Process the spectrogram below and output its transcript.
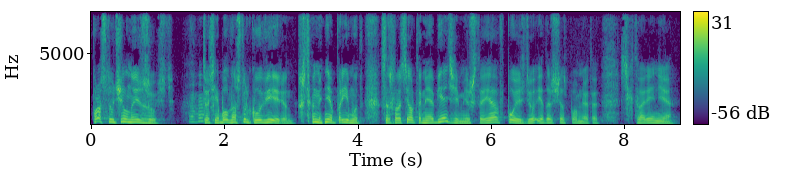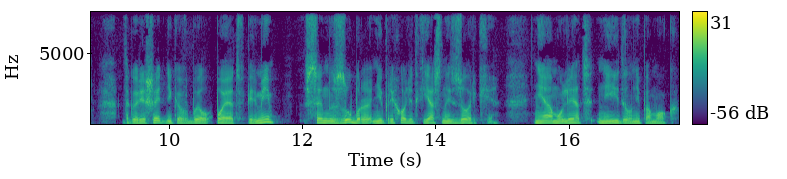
Просто учил наизусть. То есть я был настолько уверен, что меня примут с распростертыми объятиями, что я в поезде... Я даже сейчас помню это стихотворение. Такой Решетников был поэт в Перми – сын Зубра не приходит к ясной зорьке. Ни амулет, ни идол не помог.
